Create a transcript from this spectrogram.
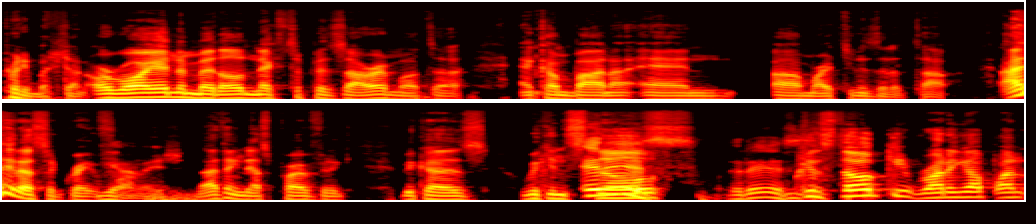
pretty much done. Arroyo in the middle, next to Pizarro and Mota, and Campana and uh, Martinez at the top. I think that's a great Yeah. formation. I think that's perfect because we can still is. It is. we can still keep running up on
